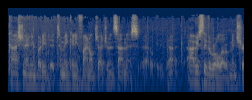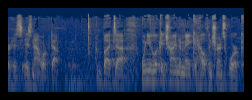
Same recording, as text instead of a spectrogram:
caution anybody to, to make any final judgments on this. Uh, Obviously, the rollout of MNsure has, has not worked out. But uh, when you look at trying to make health insurance work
